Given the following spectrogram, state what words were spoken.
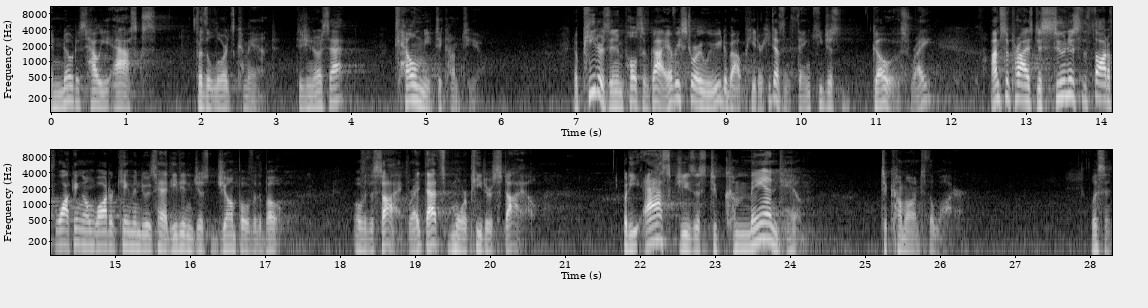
And notice how he asks for the Lord's command. Did you notice that? Tell me to come to you. Now, Peter's an impulsive guy. Every story we read about Peter, he doesn't think, he just goes, right? I'm surprised as soon as the thought of walking on water came into his head, he didn't just jump over the boat, over the side, right? That's more Peter's style. But he asked Jesus to command him to come onto the water. Listen,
